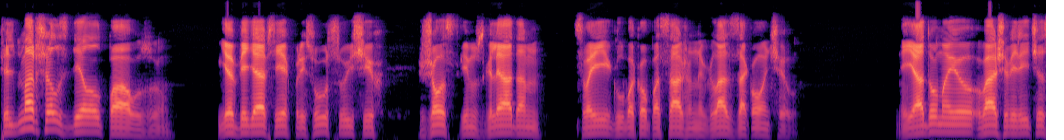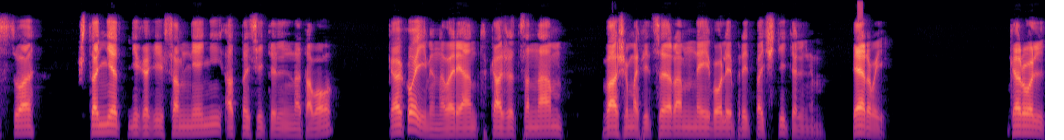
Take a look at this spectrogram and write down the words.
Фельдмаршал сделал паузу и, обведя всех присутствующих жестким взглядом своих глубоко посаженных глаз, закончил. «Я думаю, Ваше Величество, что нет никаких сомнений относительно того, какой именно вариант кажется нам, вашим офицерам, наиболее предпочтительным. Первый. Король,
